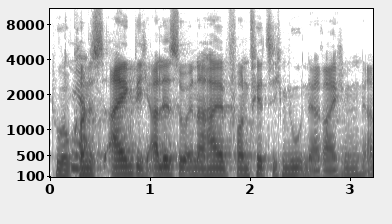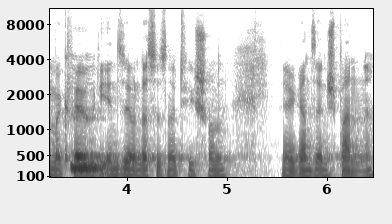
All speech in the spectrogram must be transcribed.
Du konntest eigentlich alles so innerhalb von 40 Minuten erreichen, einmal quer Mhm. über die Insel und das ist natürlich schon äh, ganz entspannt. Ne?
